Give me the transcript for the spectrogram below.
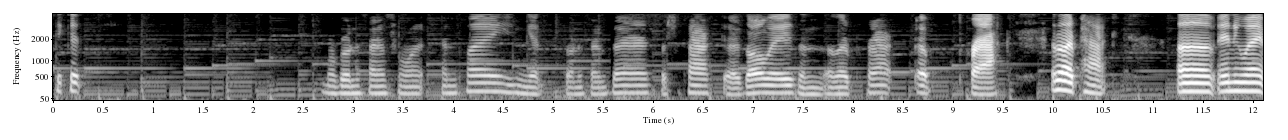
tickets. More bonus items for one can play. You can get bonus items there. Such a pack as always, and another pack. Uh, pack. Another pack. Um. Anyway.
